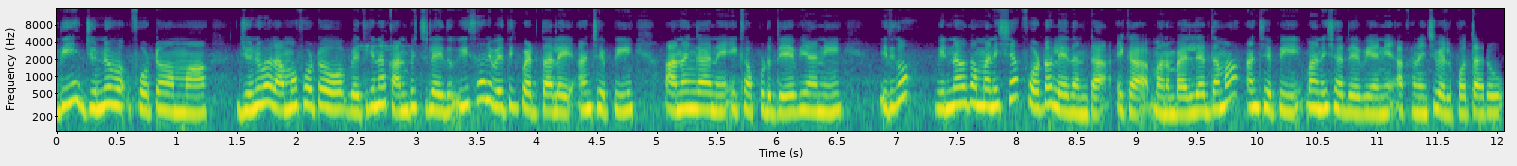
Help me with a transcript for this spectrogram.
ఇది జున్ను ఫోటో అమ్మ జున్ను వాళ్ళ అమ్మ ఫోటో వెతికినా కనిపించలేదు. ఈసారి వెతికి పెడతాలే అని చెప్పి అనగానే ఇక అప్పుడు దేవి అని ఇదిగో విన్నావుగా మనిషి? ఫోటో లేదంట. ఇక మనం బయలుదేరదామా? అని చెప్పి మనీషా దేవి అని అక్కడి నుంచి వెళ్ళిపోతారు.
